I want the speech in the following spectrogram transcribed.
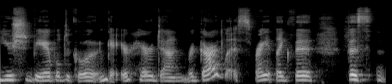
you should be able to go out and get your hair done regardless right? Like the the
